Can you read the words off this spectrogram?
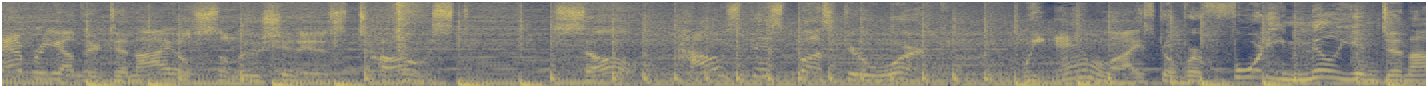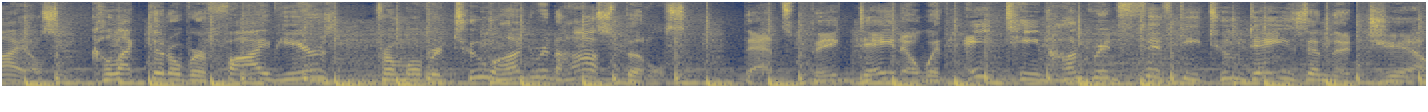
Every other denial solution is toast. So, how's this buster work? We analyzed over 40 million denials, collected over five years from over 200 hospitals. That's big data with 1,852 days in the gym.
